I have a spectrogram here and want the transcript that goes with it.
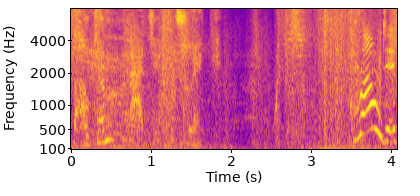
about a magic trick? Grounded?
